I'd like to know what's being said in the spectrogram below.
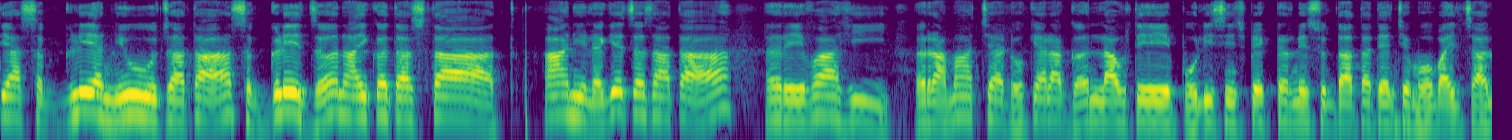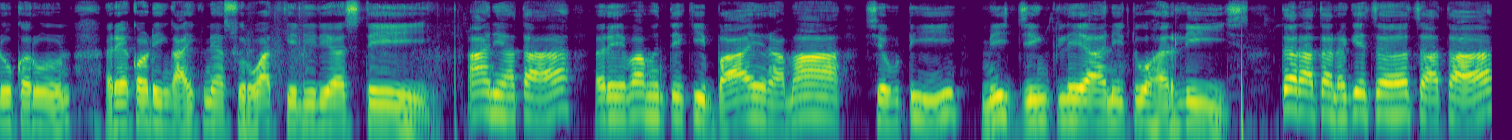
त्या सगळ्या न्यूज आता सगळे जण ऐकत असतात. आणि लगेचच आता रेवा ही रमाच्या डोक्याला गन लावते. पोलीस इन्स्पेक्टरने सुद्धा आता त्यांचे मोबाईल चालू करून रेकॉर्डिंग ऐकण्यास सुरुवात केलेली असते. आणि आता रेवा म्हणते की बाय रमा शेवटी मी जिंकले आणि तू हरलीस. तर आता लगेचच आता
